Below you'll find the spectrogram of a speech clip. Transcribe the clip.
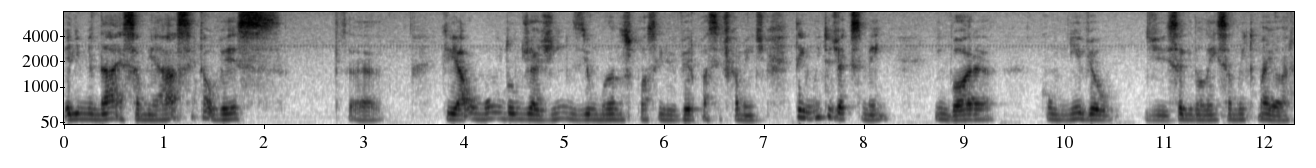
eliminar essa ameaça e talvez é, criar um mundo onde agins e humanos possam viver pacificamente. Tem muito de X-Men, embora com um nível de sanguinolência muito maior.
